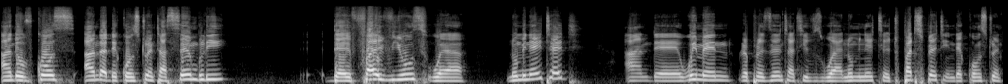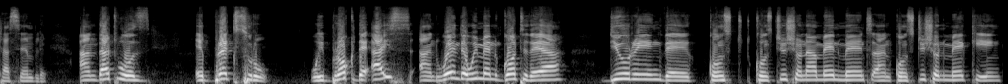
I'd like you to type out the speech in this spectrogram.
And of course, under the Constituent Assembly, the five youth were nominated and the women representatives were nominated to participate in the Constituent Assembly. And that was a breakthrough. We broke the ice, and when the women got there, during the const constitutional amendments and constitution making,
